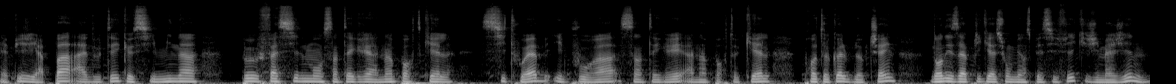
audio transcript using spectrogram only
et puis il n'y a pas à douter que si Mina peut facilement s'intégrer à n'importe quel site web, il pourra s'intégrer à n'importe quel protocole blockchain dans des applications bien spécifiques, j'imagine.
